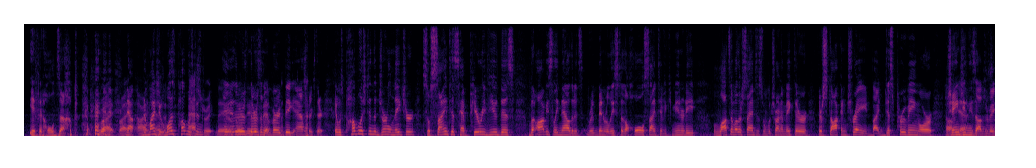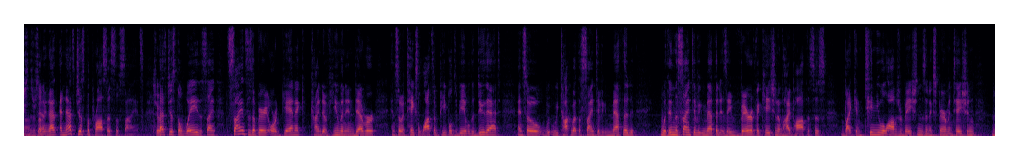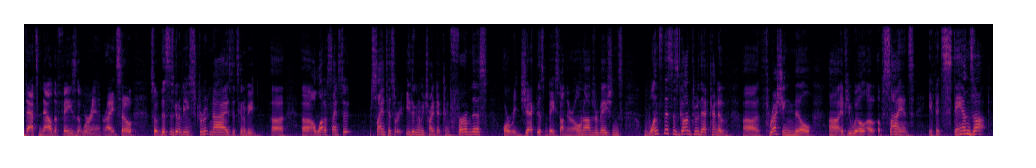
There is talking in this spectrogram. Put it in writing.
if it holds up. Right, right. now, All now, right. mind you, it was published in there, there's, there's a very big asterisk there. It was published in the journal Nature, so scientists have peer reviewed this. But obviously, now that it's been released to the whole scientific community, lots of other scientists will be trying to make their, their stock and trade by disproving or Oh, changing yeah. these observations or something. yeah. That, and that's just the process of science. Sure. That's just the way the science. Science is a very organic kind of human endeavor, and so it takes lots of people to be able to do that. And so we, we talk about the scientific method. Within the scientific method is a verification of hypothesis by continual observations and experimentation. That's now the phase that we're in, right? So, so this is going to be scrutinized. It's going to be uh, uh, a lot of science scientists are either going to be trying to confirm this or reject this based on their own observations. Once this has gone through that kind of uh, threshing mill, uh, if you will, of, of science, if it stands up,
